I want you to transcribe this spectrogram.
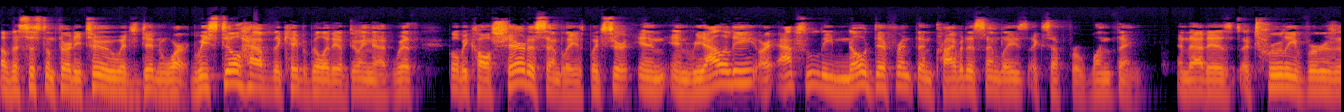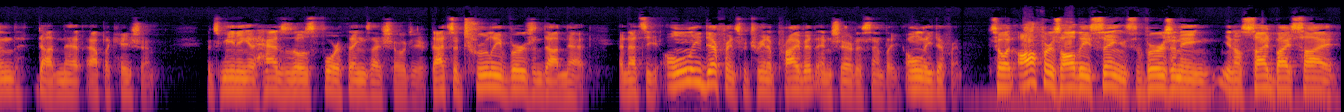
of the System 32, which didn't work. We still have the capability of doing that with what we call shared assemblies, which are in, in reality are absolutely no different than private assemblies except for one thing, and that is a truly versioned .NET application, which meaning it has those four things I showed you. That's a truly versioned .NET. And that's the only difference between a private and shared assembly. Only different. So it offers all these things, versioning, you know, side by side.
